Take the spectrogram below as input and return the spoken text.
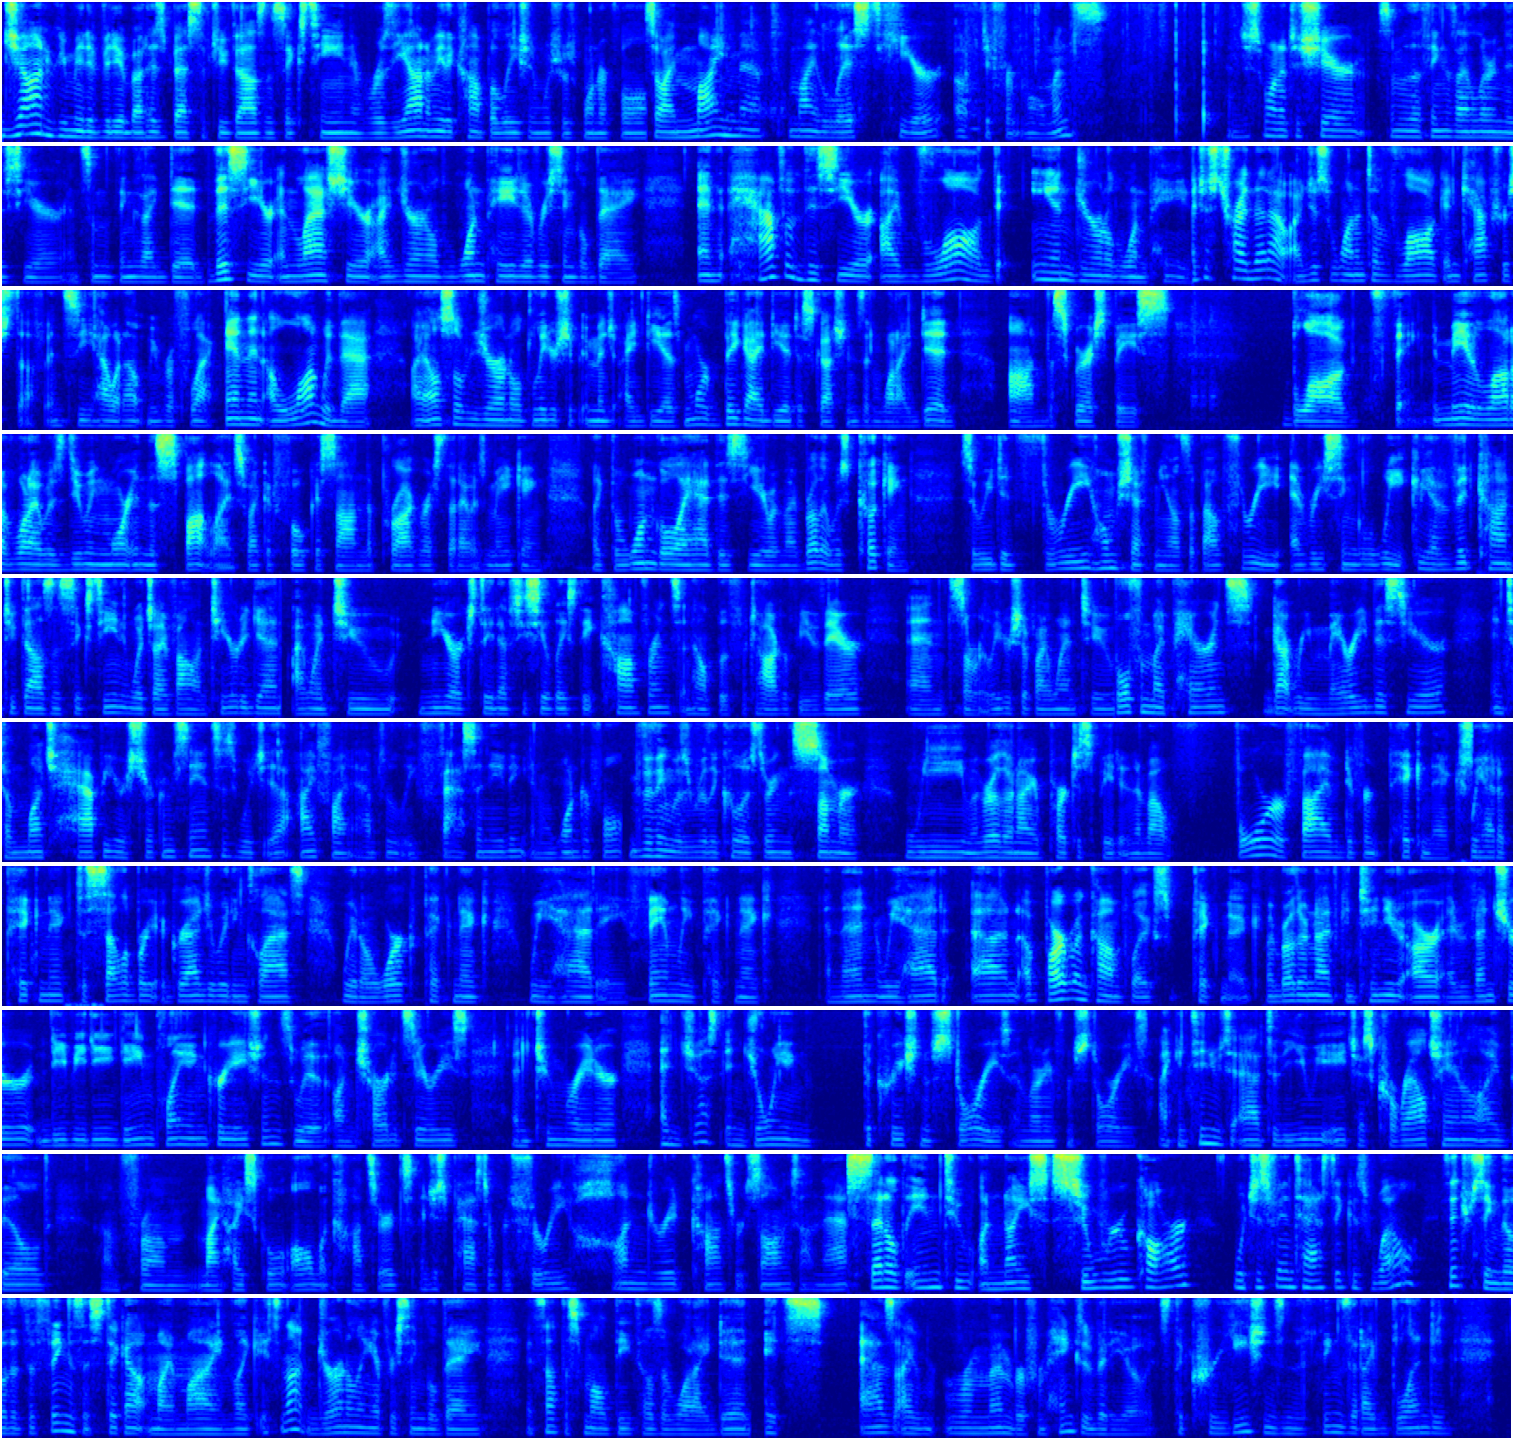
John Green made a video about his best of 2016, and Rosianna made a compilation, which was wonderful. So I mind mapped my list here of different moments. I just wanted to share some of the things I learned this year and some of the things I did. This year and last year, I journaled one page every single day. And half of this year, I vlogged and journaled one page. I just tried that out. I just wanted to vlog and capture stuff and see how it helped me reflect. And then along with that, I also journaled leadership image ideas, more big idea discussions than what I did on the Squarespace blog thing. It made a lot of what I was doing more in the spotlight so I could focus on the progress that I was making. Like the one goal I had this year with my brother was cooking. So we did three Home Chef meals, about three every single week. We have VidCon 2016, in which I volunteered again. I went to New York State FCCLA State Conference and helped with photography there and summer leadership I went to. Both of my parents got remarried this year into much happier circumstances, which I find absolutely fascinating and wonderful. The other thing that was really cool is during the summer, we, my brother and I participated in about four or five different picnics. We had a picnic to celebrate a graduating class, we had a work picnic, we had a family picnic, and then we had an apartment complex picnic. My brother and I have continued our adventure DVD game playing creations with Uncharted series and Tomb Raider, and just enjoying the creation of stories and learning from stories. I continue to add to the UEHS Corral channel I build, um, from my high school, all the concerts. I just passed over 300 concert songs on that. Settled into a nice Subaru car, which is fantastic as well. It's interesting though that the things that stick out in my mind, like it's not journaling every single day, it's not the small details of what I did, it's as I remember from Hank's video, it's the creations and the things that I blended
